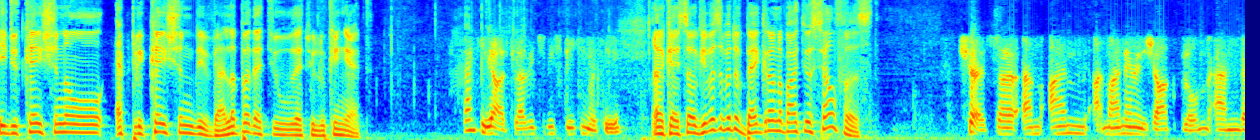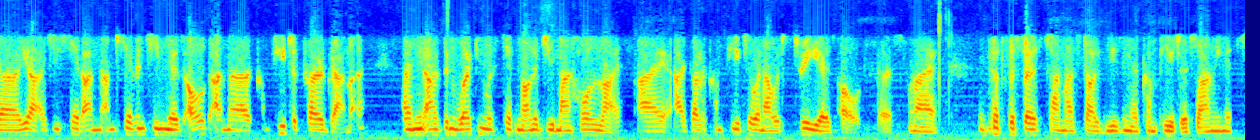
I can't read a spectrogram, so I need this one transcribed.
educational application developer that you that you're looking at. Thank you. Yeah, it's lovely to be speaking with you. Okay, so give us a bit of background about yourself first. Sure. So um, I'm my name is Jacques Blom, and uh, yeah, as you said, I'm I'm 17 years old. I'm a computer programmer. I mean, I've been working with technology my whole life. I, I got a computer when I was three years old first. When I that's the first time I started using a computer. So I mean, it's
